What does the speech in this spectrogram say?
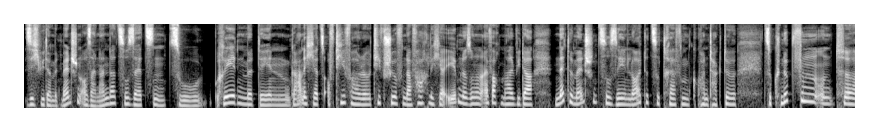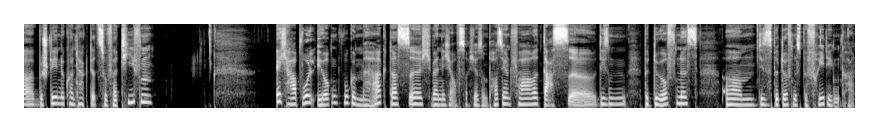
Sich wieder mit Menschen auseinanderzusetzen, zu reden mit denen, gar nicht jetzt auf tiefer, tiefschürfender fachlicher Ebene, sondern einfach mal wieder nette Menschen zu sehen, Leute zu treffen, Kontakte zu knüpfen und äh, bestehende Kontakte zu vertiefen ich habe wohl irgendwo gemerkt, dass ich, wenn ich auf solche Symposien fahre, dass äh, diesem Bedürfnis, ähm, dieses Bedürfnis befriedigen kann.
